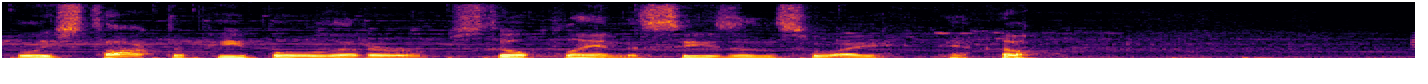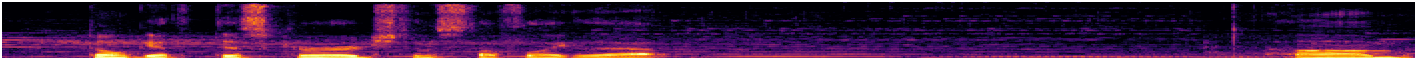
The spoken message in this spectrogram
at least talk to people that are still playing the season, so I, you know, don't get discouraged and stuff like that. Um,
